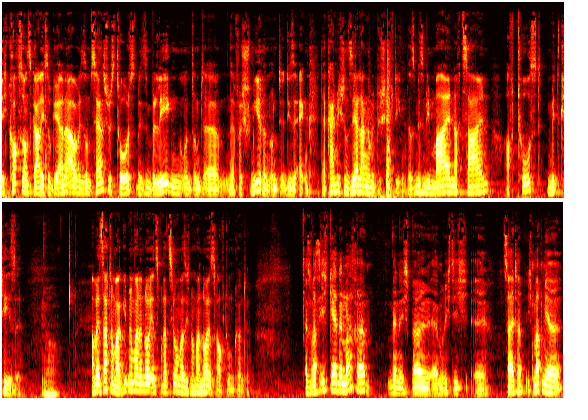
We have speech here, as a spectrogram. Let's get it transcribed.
ich koche sonst gar nicht so gerne, aber mit so einem Sandwich-Toast, mit diesen Belegen und, und äh, ne, Verschmieren und diese Ecken, da kann ich mich schon sehr lange mit beschäftigen. Das ist ein bisschen wie Malen nach Zahlen auf Toast mit Käse. Aber jetzt sag doch mal, gib mir mal eine neue Inspiration, was ich nochmal Neues drauf tun könnte. Also was ich gerne mache, wenn ich mal ähm, richtig äh, Zeit habe, ich mache mir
